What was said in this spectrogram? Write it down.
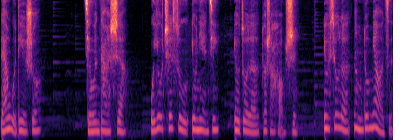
梁武帝说：“请问大师啊，我又吃素，又念经，又做了多少好事，又修了那么多庙子，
